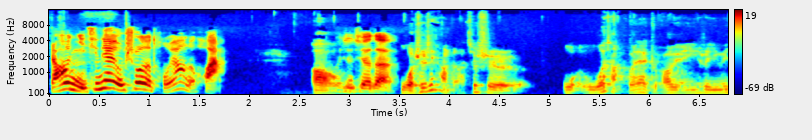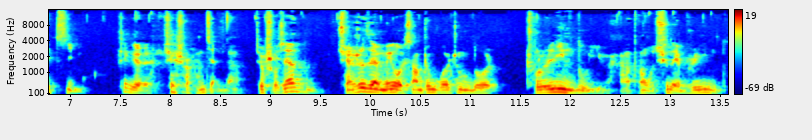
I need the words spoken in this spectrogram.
然后你今天又说了同样的话，哦，我就觉得我是这样的，就是我我想回来主要原因是因为寂寞。这个这事儿很简单，就首先全世界没有像中国这么多，除了印度以外啊，但我去的也不是印度，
